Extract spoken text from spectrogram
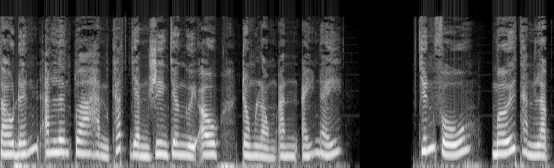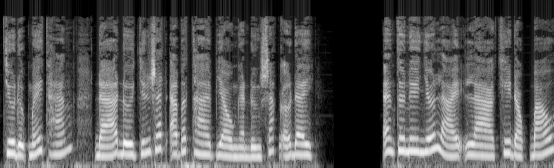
Tàu đến anh lên toa hành khách dành riêng cho người Âu, trong lòng anh ấy nấy. Chính phủ mới thành lập chưa được mấy tháng đã đưa chính sách apartheid vào ngành đường sắt ở đây. Anthony nhớ lại là khi đọc báo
